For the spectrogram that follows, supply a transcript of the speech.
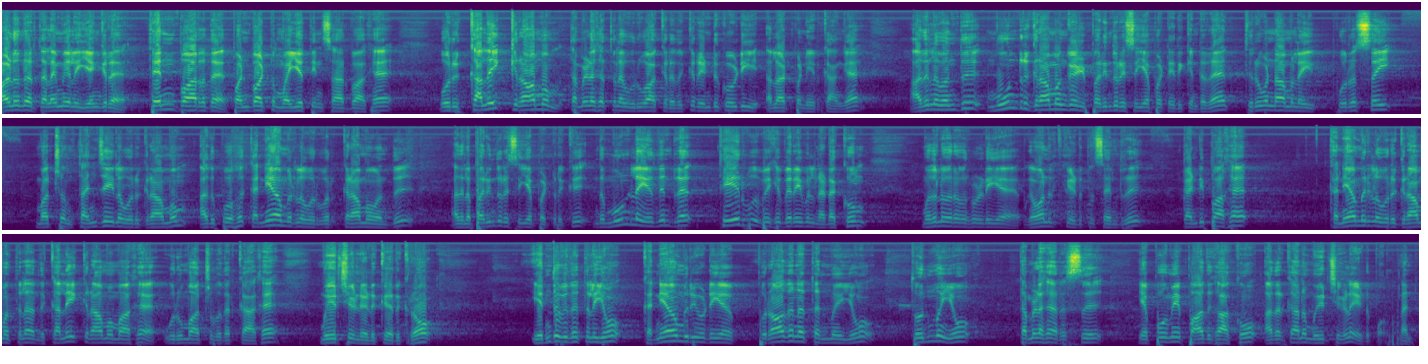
ஆளுநர் தலைமையில் இயங்குகிற தென் பாரத பண்பாட்டு மையத்தின் சார்பாக ஒரு கலை கிராமம் தமிழகத்தில் உருவாக்குறதுக்கு ரெண்டு கோடி அலாட் பண்ணியிருக்காங்க. அதில் வந்து மூன்று கிராமங்கள் பரிந்துரை செய்யப்பட்டு இருக்கின்றன திருவண்ணாமலை புரசை மற்றும் தஞ்சையில் ஒரு கிராமம். அது போக கன்னியாகுமரியில் ஒரு ஒரு கிராமம் வந்து அதில் பரிந்துரை செய்யப்பட்டிருக்கு. இந்த மூணில் எதுன்ற தேர்வு வெகு விரைவில் நடக்கும். முதல்வர் அவர்களுடைய கவனத்துக்கு எடுத்து சென்று கண்டிப்பாக கன்னியாகுமரியில் ஒரு கிராமத்தில் அந்த கலை கிராமமாக உருமாற்றுவதற்காக முயற்சிகள் எடுக்க இருக்கிறோம். எந்த விதத்திலையும் கன்னியாகுமரியுடைய புராதன தன்மையும் தொன்மையும் தமிழக அரசு எப்போவுமே பாதுகாக்கும். அதற்கான முயற்சிகளை எடுப்போம். நன்றி.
